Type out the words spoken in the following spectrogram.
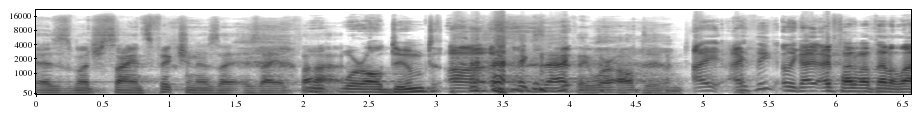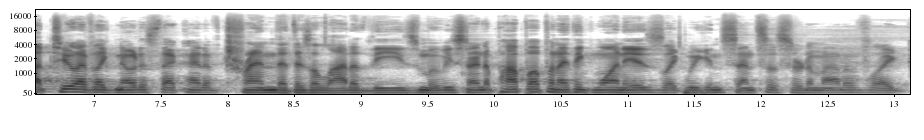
as much science fiction as I, as I had thought. we're all doomed uh, exactly, we're all doomed. I, I think like I, I've thought about that a lot too. I've like noticed that kind of trend that there's a lot of these movies starting to pop up, and I think one is like we can sense a certain amount of like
